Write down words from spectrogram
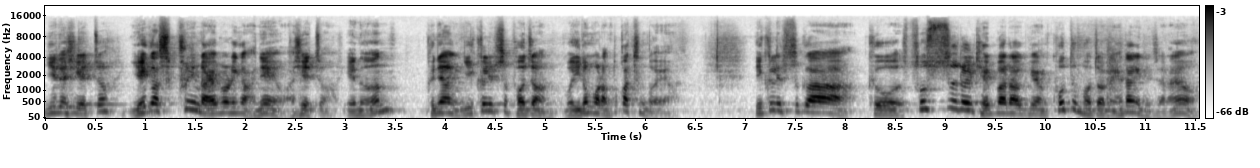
이해되시겠죠? 얘가 스프링 라이브러리가 아니에요. 아시겠죠? 얘는 그냥 이클립스 버전 뭐 이런 거랑 똑같은 거예요. 이클립스가 그 소스를 개발하기 위한 코드 버전에 해당이 되잖아요.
